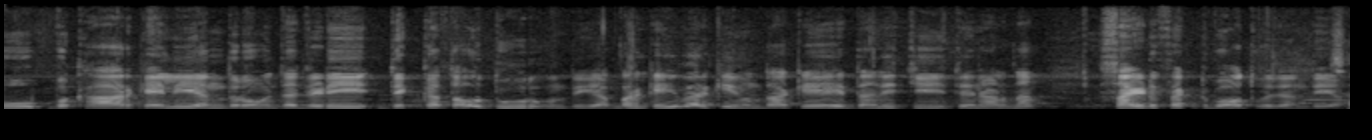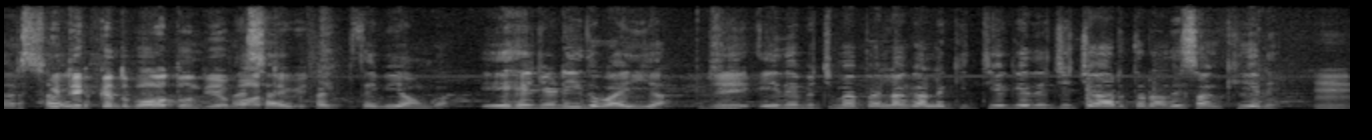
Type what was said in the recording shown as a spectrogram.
ਉਹ ਬੁਖਾਰ ਕਹਿ ਲਈ ਅੰਦਰੋਂ ਜਾਂ ਜਿਹੜੀ ਦਿੱਕਤ ਆ ਉਹ ਦੂਰ ਹੁੰਦੀ ਆ। ਪਰ ਕਈ ਵਾਰ ਕੀ ਹੁੰਦਾ ਕਿ ਇਦਾਂ ਦੀ ਚੀਜ਼ ਦੇ ਨਾਲ ਨਾ ਸਾਈਡ ਇਫੈਕਟ ਬਹੁਤ ਹੋ ਜਾਂਦੇ ਆ। ਕੋਈ ਦਿੱਕਤ ਬਹੁਤ ਹੁੰਦੀ ਆ ਬਾਅਦ ਦੇ ਸਾਈਡ ਵਿੱਚ। ਇਫੈਕਟ ਤੇ ਵੀ ਆਉਂਗਾ। ਇਹ ਜਿਹੜੀ ਦਵਾਈ ਆ ਜੀ। ਇਹਦੇ ਵਿੱਚ ਮੈਂ ਪਹਿਲਾਂ ਗੱਲ ਕੀਤੀ ਹੈ ਕਿ ਇਹਦੇ ਵਿੱਚ ਚਾਰ ਤਰ੍ਹਾਂ ਦੇ ਸੰਖੀਏ ਨੇ। ਹੂੰ।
